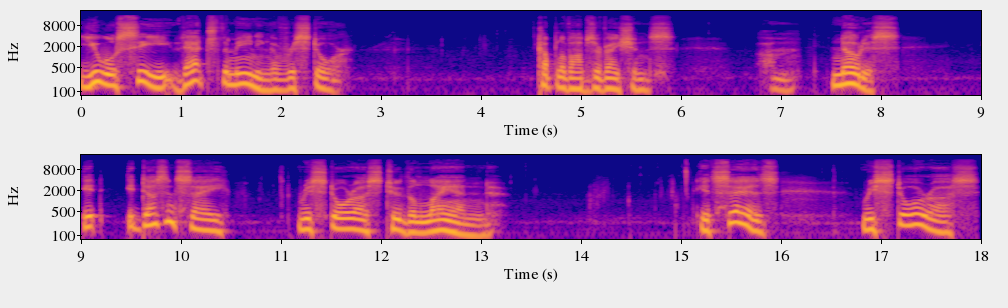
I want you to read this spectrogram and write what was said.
you will see that's the meaning of restore. Couple of observations. Um, notice, it, it doesn't say restore us to the land. It says restore us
